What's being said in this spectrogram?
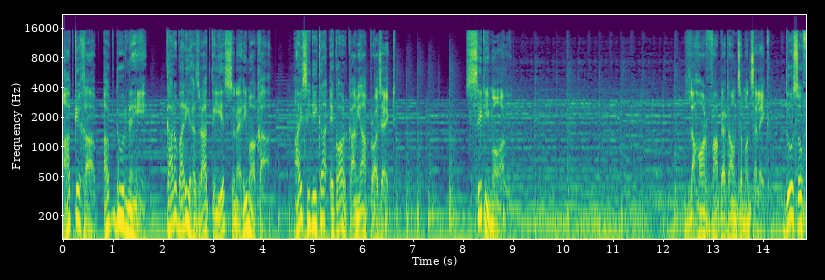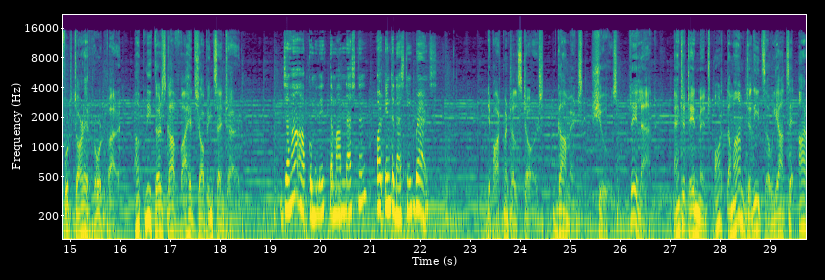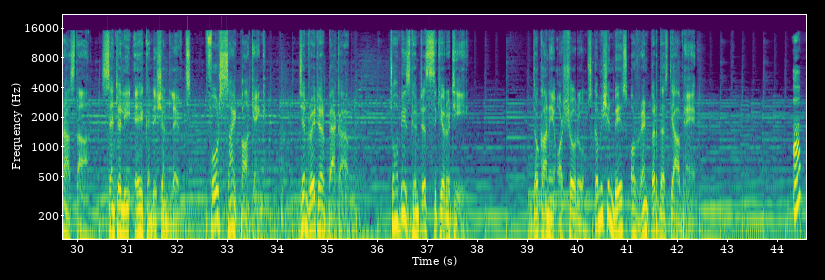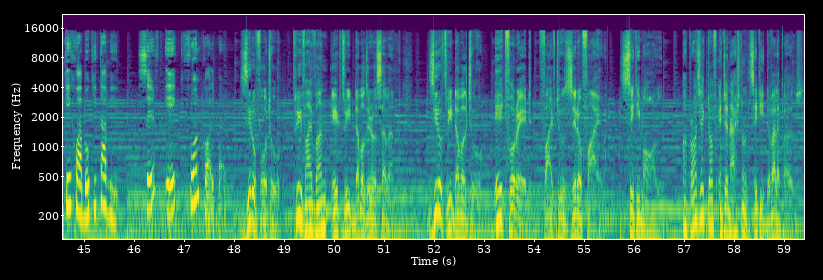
आपके ख्वाब अब दूर नहीं। कारोबारी हजरात के लिए सुनहरी मौका। आईसीडी का एक और कामयाब प्रोजेक्ट सिटी मॉल लाहौर वापडा टाउन से मुंसलिक 200 फुट चौड़े रोड पर अपनी तर्ज का वाहिद शॉपिंग सेंटर जहाँ आपको मिले तमाम नेशनल और international brands departmental stores, garments, shoes playland entertainment और तमाम जदीद सहूलियात से आरास्ता। Centrally air condition lift four side parking generator backup 24 घंटे सिक्योरिटी दुकानें और शोरूम्स कमीशन बेस और रेंट पर दस्तियाब हैं। आपके ख्वाबों की ताबीर सिर्फ़ एक फ़ोन कॉल पर। Zero four two three five one eight three double zero seven zero three double two eight four eight five two zero five city mall project of International City Developers.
